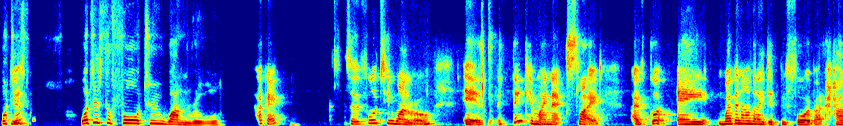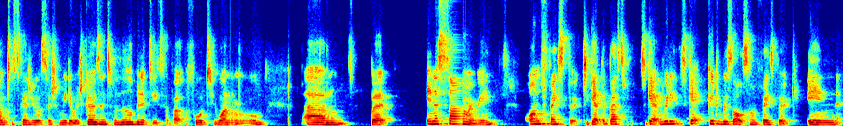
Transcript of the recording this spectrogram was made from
What is Yeah. what is the four two one rule? Okay, so the 421 rule is, I think in my next slide, I've got a webinar that I did before about how to schedule your social media, which goes into a little bit of detail about the 421 rule. Um, but in a summary, on Facebook, to get the best, to get really, to get good results on Facebook in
